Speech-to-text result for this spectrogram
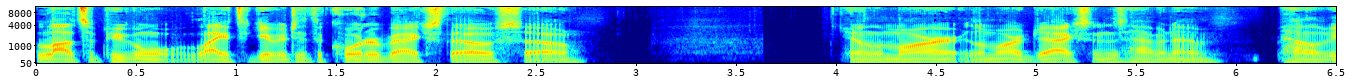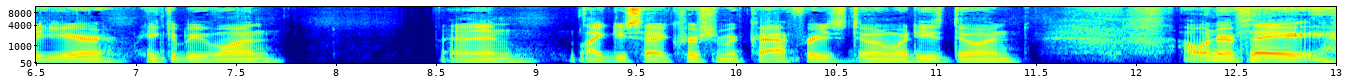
lots of people like to give it to the quarterbacks, though. So you know, Lamar Lamar Jackson's having a hell of a year. He could be one. And then, like you said, Christian McCaffrey's doing what he's doing. I wonder if they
